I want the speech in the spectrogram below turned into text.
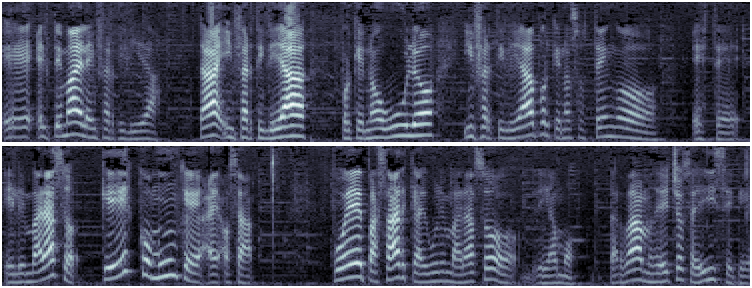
eh, el tema de la infertilidad ¿tá? infertilidad porque no ovulo infertilidad porque no sostengo este el embarazo que es común que eh, o sea puede pasar que algún embarazo, digamos, tardamos. De hecho, se dice que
